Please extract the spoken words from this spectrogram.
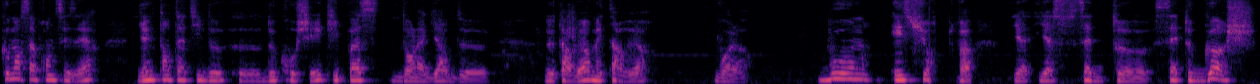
commence à prendre ses airs. Il y a une tentative de, euh, crochet qui passe dans la garde de, de Tarver, mais Tarver, voilà, boum, et sur, il y a, cette, euh, cette gauche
